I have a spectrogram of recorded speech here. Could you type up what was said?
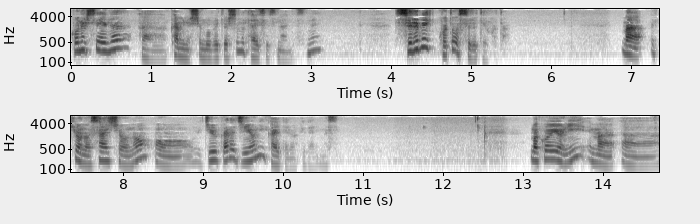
この姿勢が神のしもべとしても大切なんですね。するべきことをするということ。まあ、今日の3章の10から14に書いてあるわけであります。まあ、こういうように、まあ、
